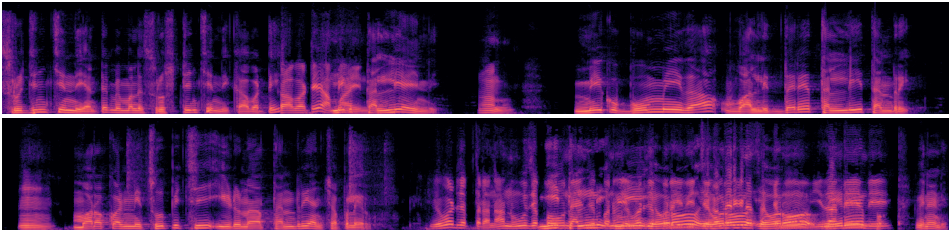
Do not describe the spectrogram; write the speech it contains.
సృజించింది అంటే మిమ్మల్ని సృష్టించింది కాబట్టి కాబట్టి తల్లి అయింది. మీకు భూమి మీద వాళ్ళిద్దరే తల్లి తండ్రి. మరొకడిని చూపించి ఈడు నా తండ్రి అని చెప్పలేరు. ఎవరు చెప్తారన్నా నువ్వు ఎవరు వేరే వినండి.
